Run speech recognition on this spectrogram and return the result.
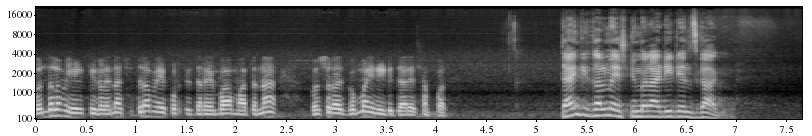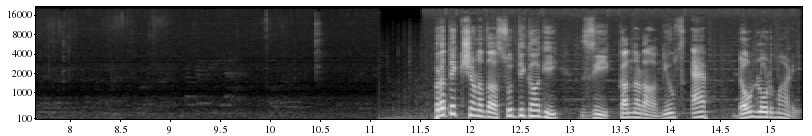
ಗೊಂದಲಮಯ ಹೇಳಿಕೆಗಳನ್ನ ಸಿದ್ದರಾಮಯ್ಯ ಕೊಡ್ತಿದ್ದಾರೆ ಎಂಬ ಮಾತನ್ನ ಬಸವರಾಜ ಬೊಮ್ಮಾಯಿ ನೀಡಿದ್ದಾರೆ ಸಂಪತ್. ಥ್ಯಾಂಕ್ ಯು ಕಲ್ಮೇಶ್ ನಿಮ್ಮೆಲ್ಲ ಡೀಟೇಲ್ಸ್ಗಾಗಿ ಪ್ರತಿಕ್ಷಣದ ಸುದ್ದಿಗಾಗಿ Zee Kannada news app download ಮಾಡಿ.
